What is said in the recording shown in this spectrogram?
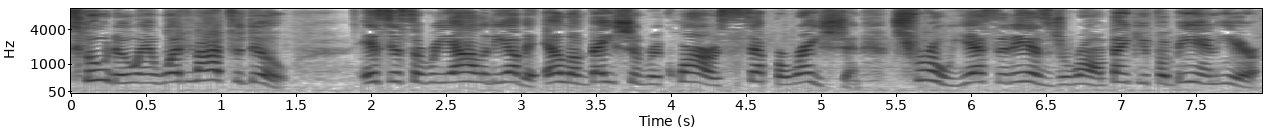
to do and what not to do. It's just a reality of it. Elevation requires separation. True. Yes, it is, Jerome. Thank you for being here.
